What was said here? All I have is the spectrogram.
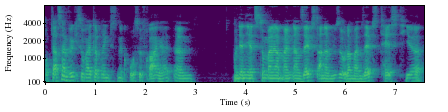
ob das dann wirklich so weiterbringt, ist eine große Frage. Ähm, und dann jetzt zu meiner, meiner Selbstanalyse oder meinem Selbsttest hier.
